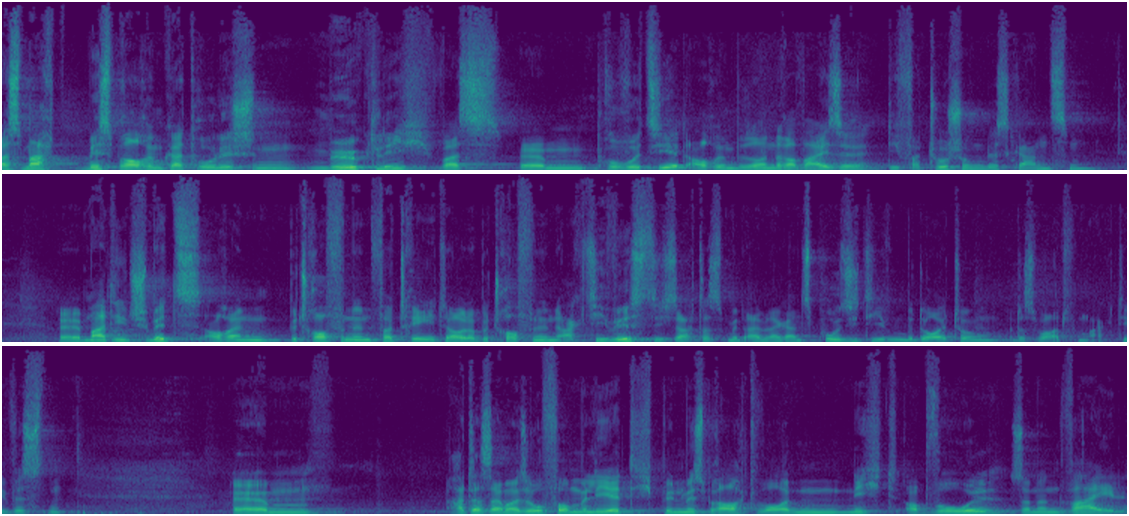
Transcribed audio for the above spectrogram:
Was macht Missbrauch im Katholischen möglich? Was ähm, provoziert auch in besonderer Weise die Vertuschung des Ganzen? Äh, Martin Schmitz, auch ein betroffenen Vertreter oder betroffenen Aktivist, ich sage das mit einer ganz positiven Bedeutung, das Wort vom Aktivisten, ähm, hat das einmal so formuliert, ich bin missbraucht worden, nicht obwohl, sondern weil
